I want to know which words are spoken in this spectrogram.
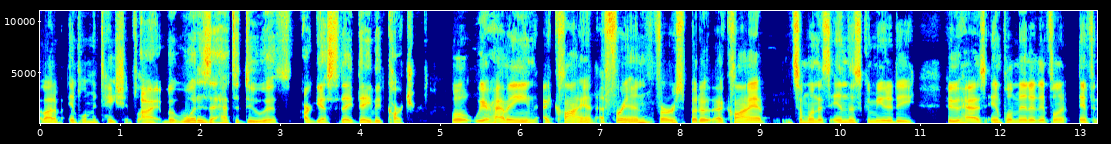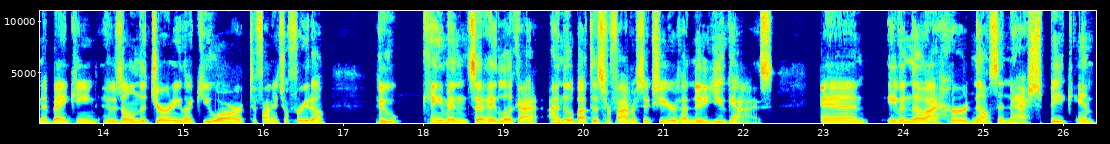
a lot of implementation. Flow. All right, but what does that have to do with our guest today, David Karcher? Well, we are having a client, a friend first, but a, a client, someone that's in this community who has implemented infinite, banking, who's on the journey like you are to financial freedom, who came and said, Hey, look, I, I knew about this for five or six years. I knew you guys. And even though I heard Nelson Nash speak in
